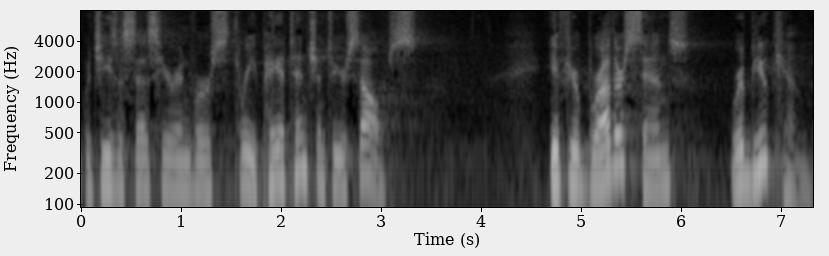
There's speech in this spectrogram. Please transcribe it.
What Jesus says here in verse 3 pay attention to yourselves. If your brother sins, rebuke him.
